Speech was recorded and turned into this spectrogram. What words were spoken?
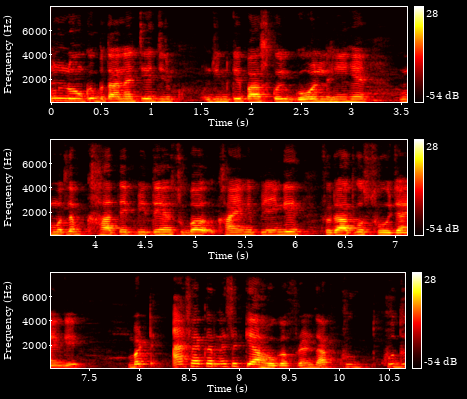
उन लोगों को बताना चाहिए जिन, जिनके पास कोई गोल नहीं है। वो मतलब खाते पीते हैं, सुबह खाएँगे पिएँगे फिर रात को सो जाएँगे। बट ऐसा करने से क्या होगा फ्रेंड्स आप खुद खुद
